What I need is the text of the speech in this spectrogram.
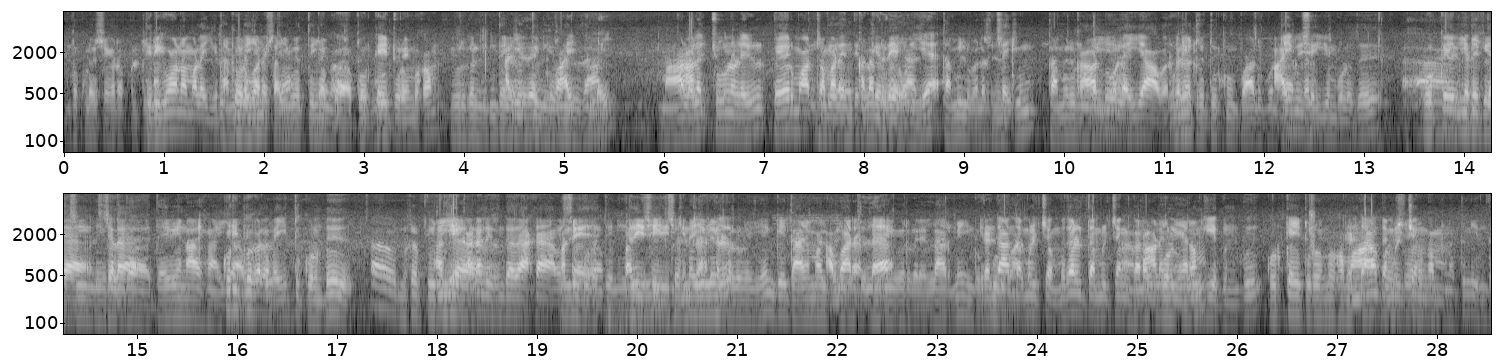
இந்த குலசேகரப்பட்டினம். திரிகோணமலை இருக்கிற வரைக்கும் சைவத்தையும் கொற்கை துறைமுகம் இவர்கள் இந்த இடத்தில் வாய்ப்பில்லை. கால சூழ்நிலையில் பெயர் மாற்றம் அடைந்திருக்கிறதே ஒழிய தமிழ் வளர்ச்சிக்கும் தமிழ் காந்தூல் ஐயா அவர்கள் முன்னேற்றத்திற்கும் ஆய்வு பாடுபட்டார்கள் செய்யும் பொழுது கிடைத்த கட்சியில் சில ஐயா குறிப்புகளை வைத்துக்கொண்டு அவர்கள் மிகப்பெரிய கடல் இருந்ததாக பதிவு நிறுவி சென்னையிலே அவ்வாறல்ல. இவர்கள் எல்லாருமே இங்கு இரண்டாம். தமிழ்ச்சம் முதல் கடற்கோள் நேரம் மூழ்கிய பின்பு கொற்கை துறைமுகமான இரண்டாம் தமிழ்ச்சங்கம் இந்த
